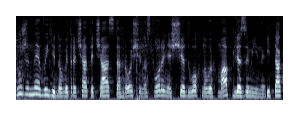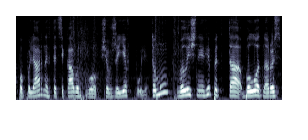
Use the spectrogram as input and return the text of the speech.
дуже невигідно витрачати час та гроші на створення ще двох нових мап для заміни і так популярних та цікавих двох, що вже є в пулі. Тому величний Єгипет та болотна Рось.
